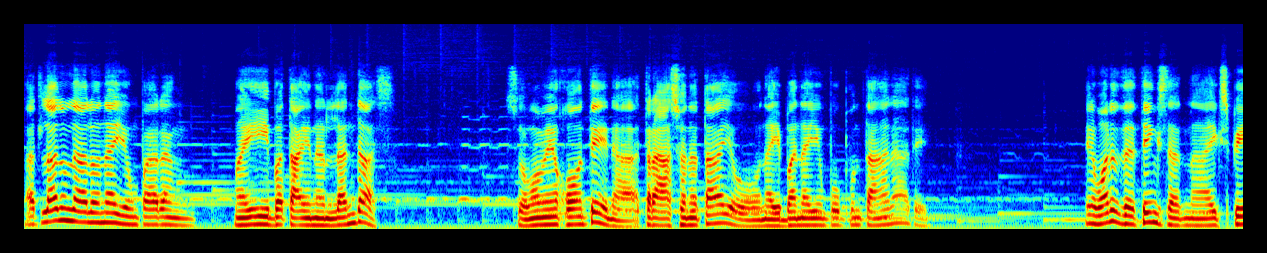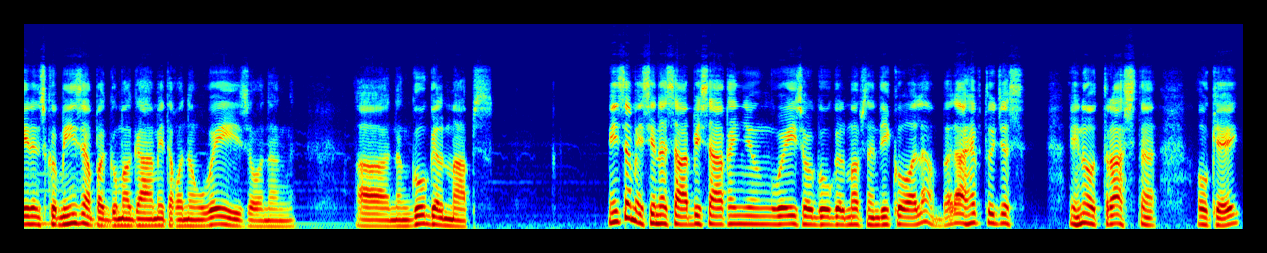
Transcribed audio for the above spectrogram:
At lalong-lalo na yung parang maiiba tayo ng landas. So mamaya konti na atraso na tayo o na iba na yung pupuntahan natin. You know, one of the things that na-experience ko minsan pag gumagamit ako ng Waze o ng, uh, ng Google Maps, minsan may sinasabi sa akin yung Waze or Google Maps na hindi ko alam. But I have to just, you know, trust na, okay.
